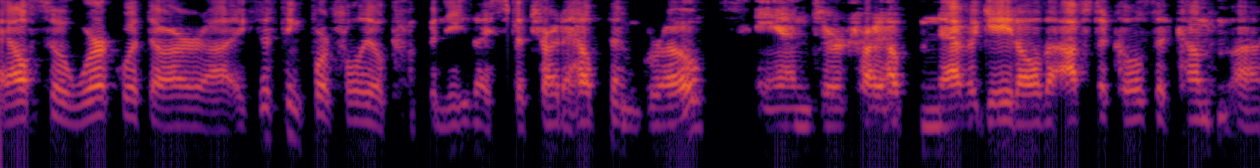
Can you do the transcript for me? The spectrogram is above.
I also work with our uh, existing portfolio companies. I try to help them grow and try to help them navigate all the obstacles that come uh,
